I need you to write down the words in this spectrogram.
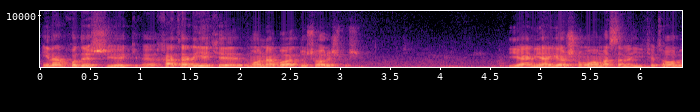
اینم خودش یک خطریه که ما نباید دچارش بشیم. یعنی اگر شما مثلا یک کتاب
